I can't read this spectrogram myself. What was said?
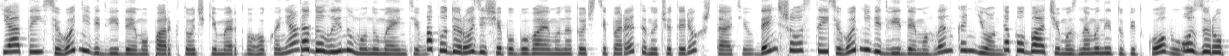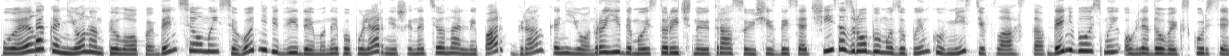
п'ятий. Сьогодні відвідаємо парк точки мертвого коня та долину монументів. А по дорозі ще побуваємо на точці перетину чотирьох штатів. День шостий. Сьогодні відвідаємо Глен Каньйон та побачимо знамениту підкову, озеро Пуел та каньйон Антилопи. День сьомий. Сьогодні відвідаємо найпопулярніший національний парк Гранд Каньйон. Проїдемо історичною трасою 66 та зробимо зупинку в місті Флагстав. День восьмий. Оглядова екскурсія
